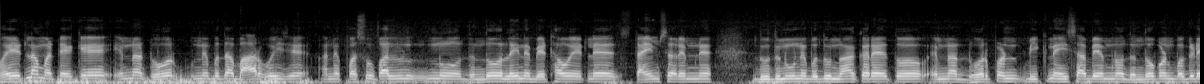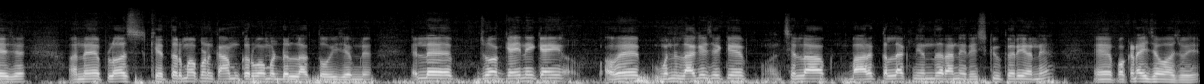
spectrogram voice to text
ભય એટલા માટે કે એમના ઢોર ને બધા બહાર હોય છે અને પશુપાલનનો ધંધો લઈને બેઠા હોય એટલે ટાઈમસર એમને દૂધનું ને બધું ના કરે તો એમના ઢોર પણ બીકને હિસાબે એમનો ધંધો પણ બગડે છે અને પ્લસ ખેતરમાં પણ કામ કરવામાં ડર લાગતો હોય છે એમને. એટલે જો આ ક્યાંય ને ક્યાંય હવે મને લાગે છે કે છેલ્લા બાર કલાકની અંદર આને રેસ્ક્યુ કરી અને એ પકડાઈ જવા જોઈએ,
